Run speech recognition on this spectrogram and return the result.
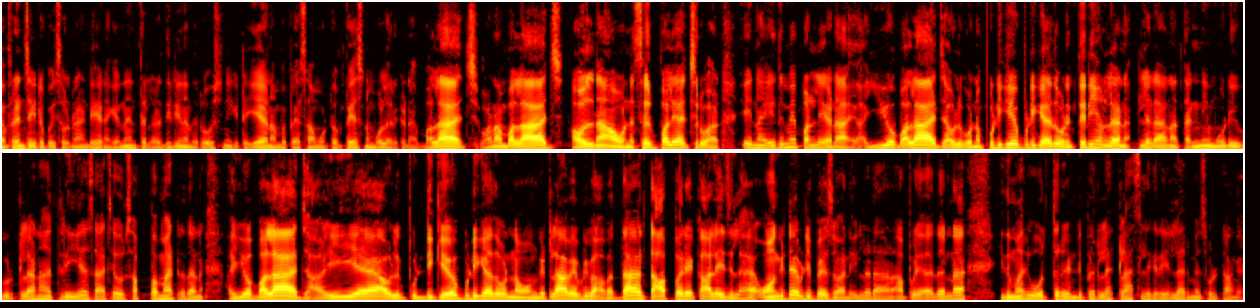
என் ஃப்ரெண்ட்ஸ் கிட்ட போய் சொல்கிறேன் டே எனக்கு என்னன்னு தெரியல. திடீர்னு அந்த ரோஷினி கிட்ட ஏன் நம்ம பேசாம விட்டோம்? பேசணும் போல இருக்கடா. பலாஜ் வேணாம் பலாஜ். அவள் தான் அவனை செருப்பாலே வச்சிருவான் ஏ நான் எதுவுமே பண்ணலையாடா. ஐயோ பலாஜ் அவளுக்கு உன்னை பிடிக்கவே பிடிக்காது. உனக்கு தெரியும்ல. இல்லைடா நான் தண்ணி மூடி கொடுக்கல. நான் த்ரீ இயர்ஸ் ஆச்சு. ஒரு சப்ப மேட்ரு தானே. ஐயோ பலாஜ் ஐயே அவளுக்கு பிடிக்கவே பிடிக்காது உன்னை. உங்ககிட்டலாம் அவள் எப்படி அவள் தான் டாப்பரே காலேஜில் உங்ககிட்ட எப்படி பேசுவான் இல்லைடா அப்படி அது என்ன இது மாதிரி ஒருத்தர் ரெண்டு பேரில் கிளாஸில் இருக்கிற எல்லாருமே சொல்லிட்டாங்க.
